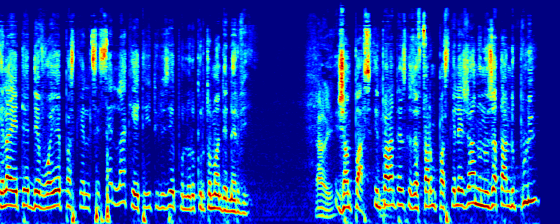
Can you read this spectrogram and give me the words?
Elle a été dévoyée parce que c'est celle-là qui a été utilisée pour le recrutement des nervis. Ah oui. J'en passe. Une parenthèse que je ferme parce que les gens ne nous attendent plus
